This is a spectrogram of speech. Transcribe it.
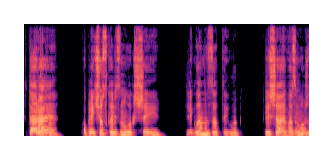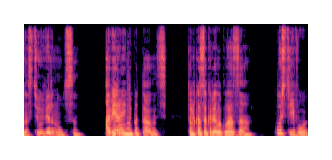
Вторая по плечу скользнула к шее, легла на затылок, лишая возможности увернуться. А Вера и не пыталась, только закрыла глаза. Пусть его,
